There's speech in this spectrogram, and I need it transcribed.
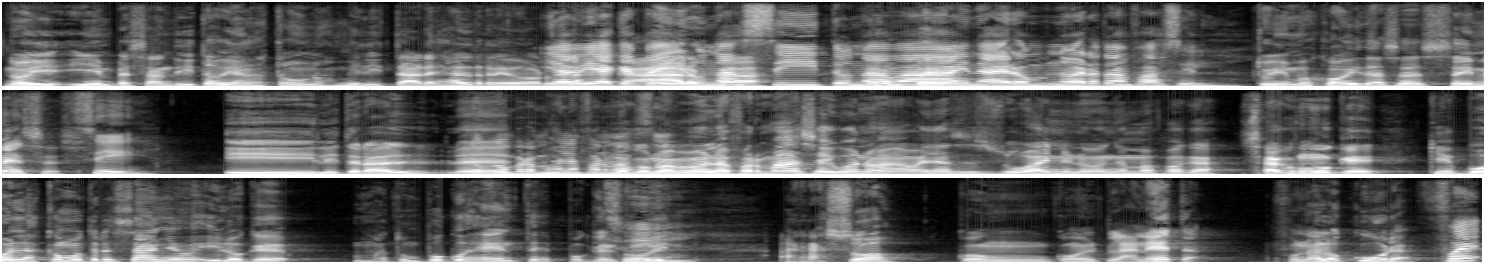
No, y, y empezandito habían hasta unos militares alrededor Y de había las que pedir una cita, una Era un peo. vaina, era, no era tan fácil. Tuvimos COVID hace seis meses. Sí. Y literal... Lo compramos en la farmacia. Lo compramos en la farmacia y bueno, ah, váyanse su vaina y no vengan más para acá. O sea, como que... Que bolas como tres años y lo que mató un poco de gente porque el Sí. COVID arrasó con, con el planeta. Fue una locura. Fue,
